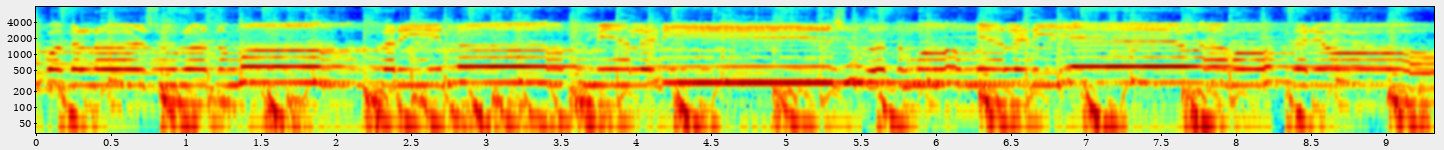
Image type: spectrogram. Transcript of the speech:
પગલો સુરતમાં કરીને મેલડી સુરતમાં મેલડીએ વાહો કર્યો.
